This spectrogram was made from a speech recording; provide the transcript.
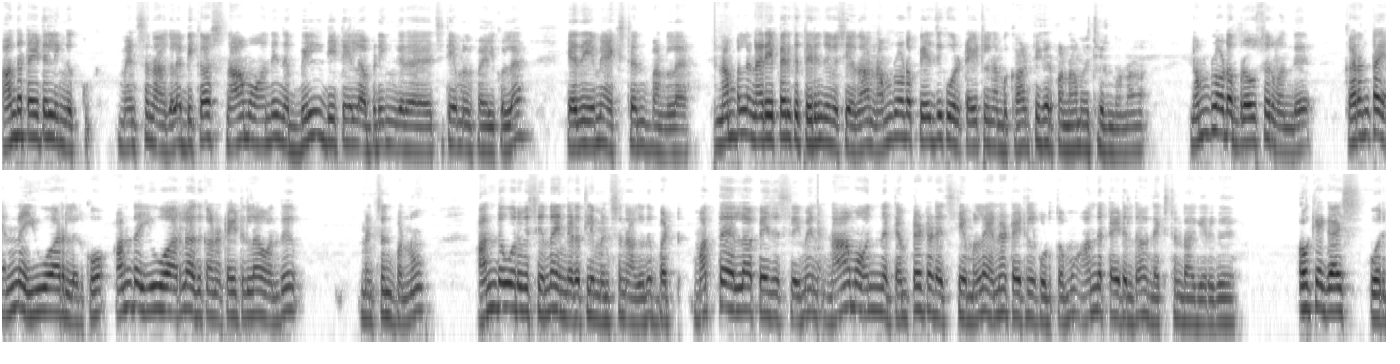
அந்த டைட்டில் இங்கே மென்ஷன் ஆகலை. பிகாஸ் நாம் வந்து இந்த பில் டீட்டெயில் அப்படிங்கிற ஹெச்டிஎம்எல் ஃபைலுக்குள்ளே எதையுமே எக்ஸ்டெண்ட் பண்ணல. நம்மள நிறைய பேருக்கு தெரிஞ்ச விஷயம் தான் நம்மளோட பேஜுக்கு ஒரு டைட்டில் நம்ம கான்ஃபிகர் பண்ணாமல் வச்சுருந்தோம்னா நம்மளோட ப்ரௌசர் வந்து கரண்ட்டாக என்ன யூஆரில் இருக்கோ அந்த யூஆரில் அதுக்கான டைட்டிலாக வந்து மென்ஷன் பண்ணும். அந்த ஒரு விஷயம் தான் இந்த இடத்துல மென்ஷன் ஆகுது. பட் மற்ற எல்லா பேஜஸ்லையுமே நாம் வந்து இந்த டெம்ப்ளேட்டட் ஹெச்டிஎம்எல்ல என்ன டைட்டில் கொடுத்தோமோ அந்த டைட்டில் தான் வந்து எக்ஸ்டெண்ட் ஆகியிருக்கு. ஓகே கைஸ் ஒரு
